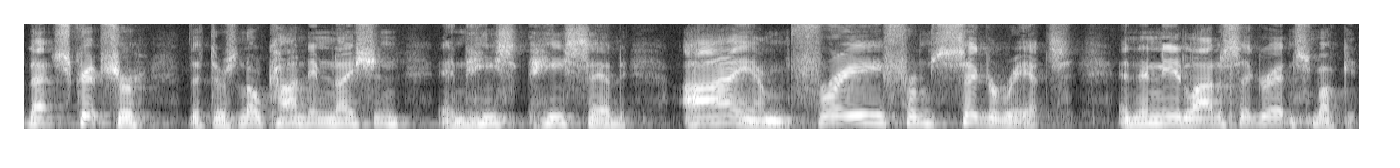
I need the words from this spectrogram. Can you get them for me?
that scripture that there's no condemnation. And he, he said, I am free from cigarettes. And then he'd light a cigarette and smoke it.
